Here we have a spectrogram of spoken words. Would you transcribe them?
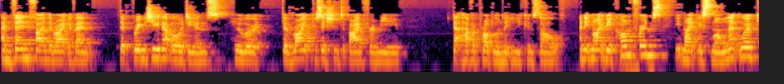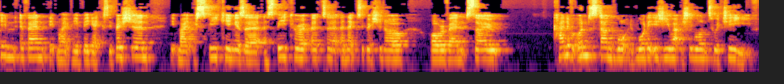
And then find the right event that brings you that audience who are the right position to buy from you that have a problem that you can solve. And it might be a mm. conference, it might be a small networking event, it might be a big exhibition, it might be speaking as a, a speaker at a, an exhibition or, or event. So kind of understand what, what it is you actually want to achieve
